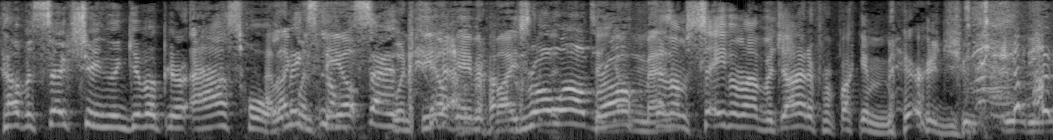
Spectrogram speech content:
have a sex change and give up your asshole. I like it when makes no Theo sense. when Theo gave advice. Grow to, up, to bro. young men. Because I'm saving my vagina for fucking marriage, you idiot.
